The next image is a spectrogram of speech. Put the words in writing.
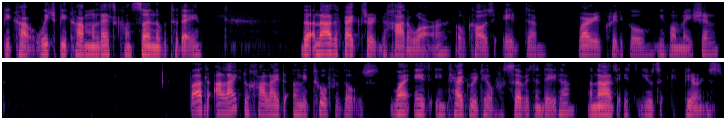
become which become less concerned of today. The another factor, the hardware, of course, it um, very critical information. But I like to highlight only two of those. One is integrity of service and data, another is user experience.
